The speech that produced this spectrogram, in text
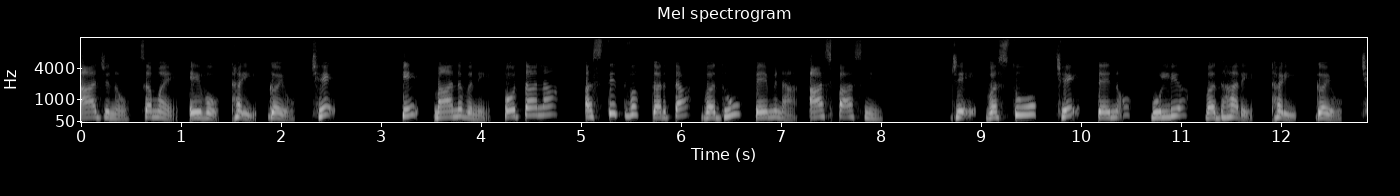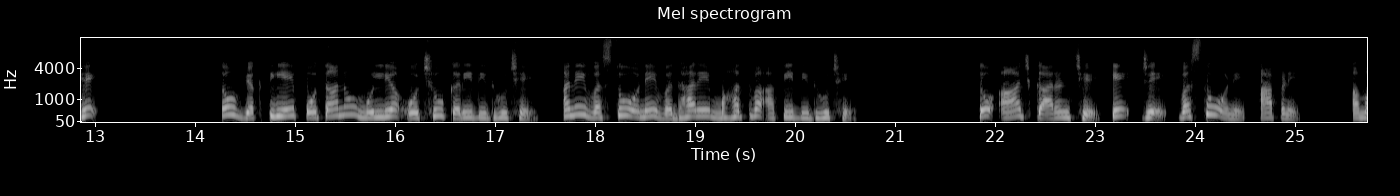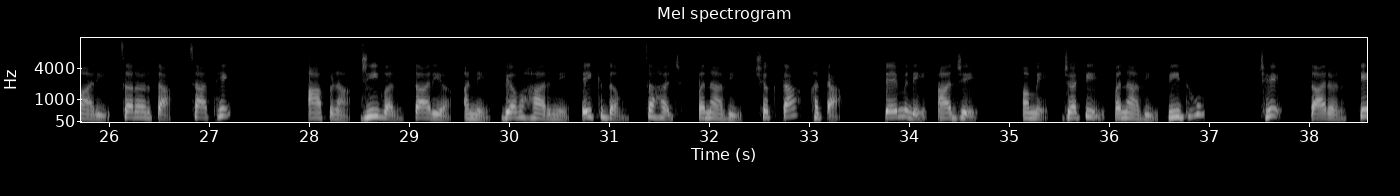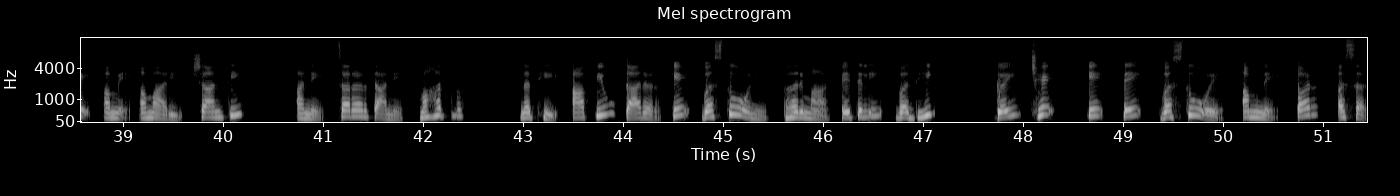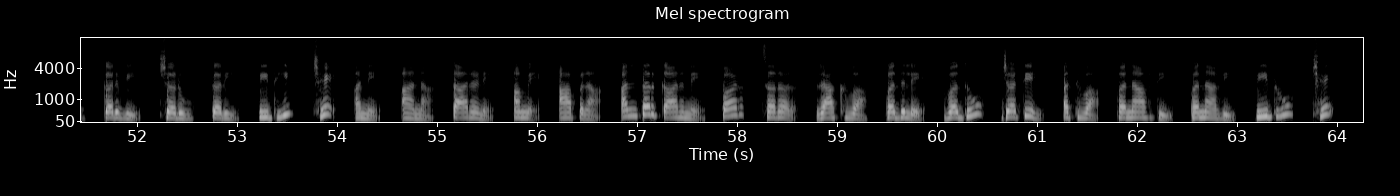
આજનો સમય એવો થઈ ગયો છે કે માનવને પોતાના અસ્તિત્વ કરતા વધુ તેમના આસપાસની જે વસ્તુઓ છે તેનો મૂલ્ય વધારે થઈ ગયો છે. તો વ્યક્તિએ પોતાનું મૂલ્ય ઓછું કરી દીધું છે અને વસ્તુઓને વધારે મહત્વ આપી દીધું છે. તો આ જ કારણ છે કે જે વસ્તુઓને આપણે અમારી સરળતા સાથે આપણા જીવન, કાર્ય અને વ્યવહારને એકદમ સહજ બનાવી શકતા હતા. તેમને આજે અમે જટિલ બનાવી દીધું છે કારણ કે અમે અમારી શાંતિ અને સરળતાને મહત્વ નથી આપ્યું કારણ કે વસ્તુઓની ભરમાર એટલી વધી ગઈ છે કે તે વસ્તુઓએ અમને પર અસર કરવી શરૂ કરી દીધી છે અને આના કારણે અમે આપણા અંતરકારને પણ સરળ રાખવા બદલે વધુ જટિલ અથવા બનાવટી બનાવી દીધું છે.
